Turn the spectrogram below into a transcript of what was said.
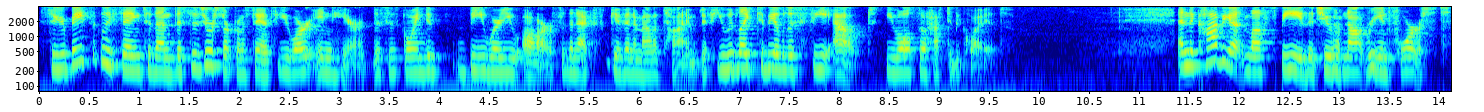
So you're basically saying to them, This is your circumstance. You are in here. This is going to be where you are for the next given amount of time. If you would like to be able to see out, you also have to be quiet. And the caveat must be that you have not reinforced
